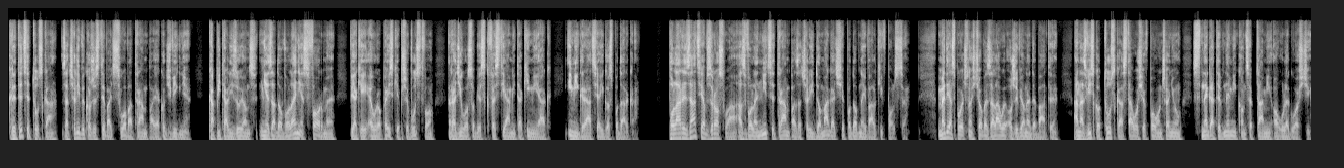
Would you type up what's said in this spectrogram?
Krytycy Tuska zaczęli wykorzystywać słowa Trumpa jako dźwignię, kapitalizując niezadowolenie z formy, w jakiej europejskie przywództwo radziło sobie z kwestiami takimi jak imigracja i gospodarka. Polaryzacja wzrosła, a zwolennicy Trumpa zaczęli domagać się podobnej walki w Polsce. Media społecznościowe zalały ożywione debaty, a nazwisko Tuska stało się w połączeniu z negatywnymi konceptami o uległości.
